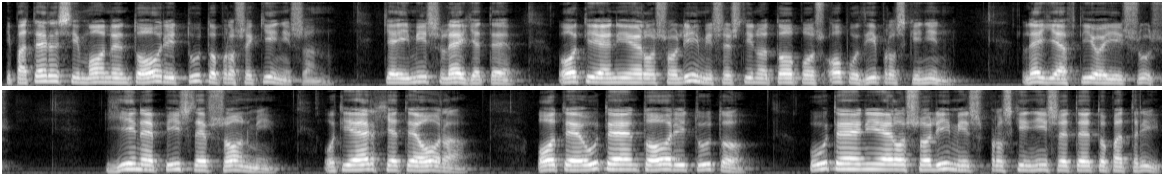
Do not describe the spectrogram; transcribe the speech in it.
οι πατέρες ημών εν το όρι τούτο προσεκίνησαν και εμείς λέγεται ότι εν Ιεροσολύμης εστίν ο τόπος όπου δει προσκυνήν. Λέγει αυτή ο Ιησούς, «Γίνε πίστευσόν μη ότι έρχεται ώρα, ότε ούτε εν το όρι τούτο ούτε εν Ιεροσολύμης προσκυνήσετε το Πατρί.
